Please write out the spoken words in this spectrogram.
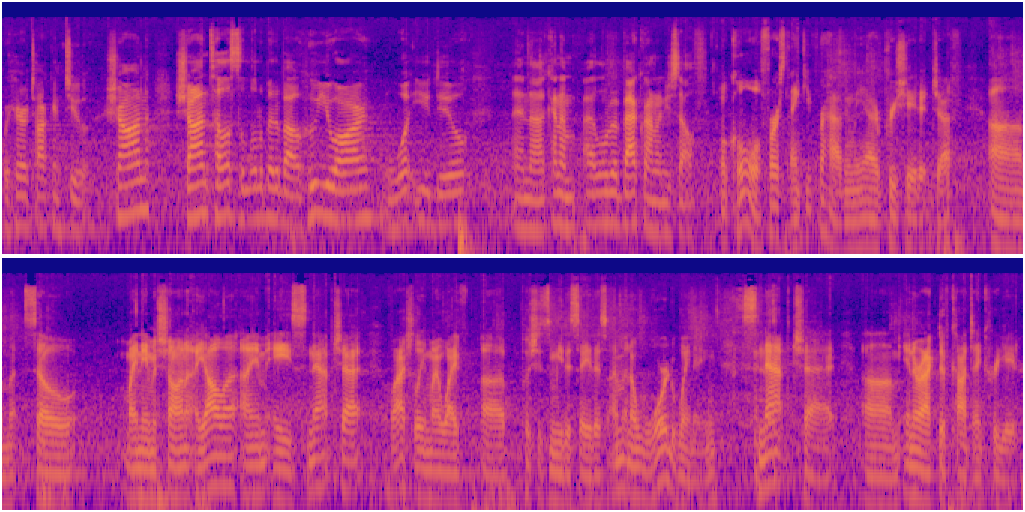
We're here talking to Sean. Sean, tell us a little bit about who you are, what you do, and uh, kind of a little bit of background on yourself. Well, cool. Well, first, thank you for having me. I appreciate it, Jeff. Um, so, my name is Sean Ayala. I am a Snapchat. Well, actually, my wife uh, pushes me to say this. I'm an award-winning Snapchat um, interactive content creator.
